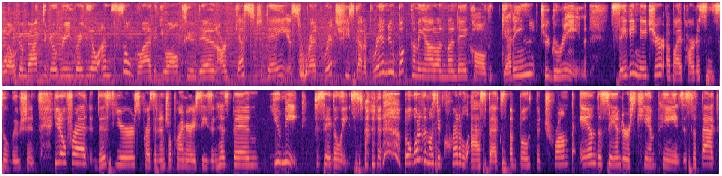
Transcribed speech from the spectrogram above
Welcome back to Go Green Radio. I'm so glad that you all tuned in. Our guest today is Fred Rich. He's got a brand new book coming out on Monday called Getting to Green Saving Nature, a Bipartisan Solution. You know, Fred, this year's presidential primary season has been unique, to say the least. but one of the most incredible aspects of both the Trump and the Sanders campaigns is the fact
